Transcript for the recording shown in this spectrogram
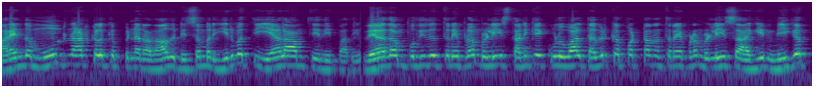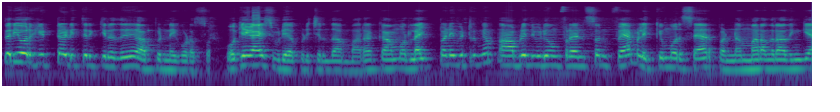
மறைந்த மூன்று நாட்களுக்கு பின்னர் அதாவது டிசம்பர் இருபத்தி ஏழாம் தேதி பார்த்தீங்கன்னா வேதம் புதிது திரைப்படம் ரிலீஸ் தணிக்கை குழுவால் தவிர்க்கப்பட்ட அந்த திரைப்படம் ரிலீஸ் ஆகி மிகப்பெரிய ஒரு ஹிட் அடித்திருக்கிறது அப்படின்னு கூட சொல்ல ஓகே காய்ஸ் வீடியோ பிடிச்சிருந்தா மறக்காம ஒரு லைக் பண்ணி விட்டுருங்க. அப்படி இந்த வீடியோ ஃப்ரெண்ட்ஸ் அண்ட் ஃபேமிலிக்கும் ஒரு ஷேர் பண்ண மறந்துடாதீங்க.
